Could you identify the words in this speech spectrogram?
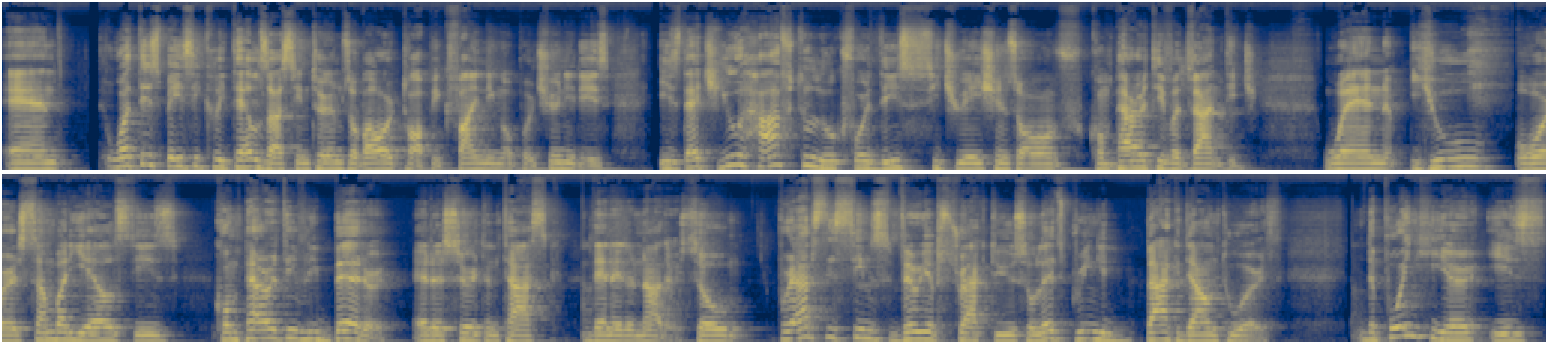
And what this basically tells us in terms of our topic, finding opportunities, is that you have to look for these situations of comparative advantage when you or somebody else is comparatively better at a certain task than at another. So perhaps this seems very abstract to you, so let's bring it back down to earth. The point here is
